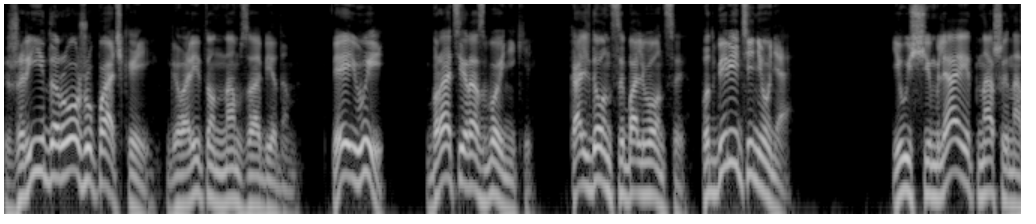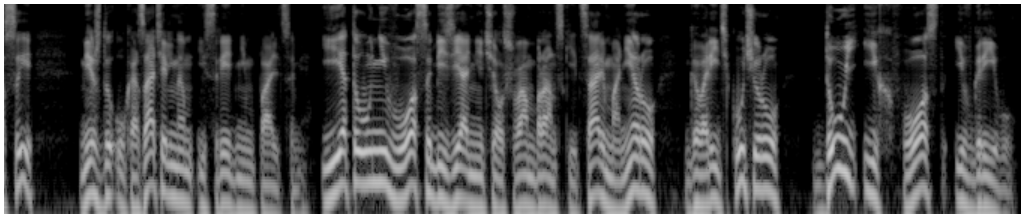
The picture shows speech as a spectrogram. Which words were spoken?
«Жри да рожу пачкой», — говорит он нам за обедом. «Эй вы, братья-разбойники, кальдонцы-бальвонцы, подберите нюня!» И ущемляет наши носы между указательным и средним пальцами. И это у него собезьянничал швамбранский царь манеру говорить кучеру «дуй их хвост и в гриву».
